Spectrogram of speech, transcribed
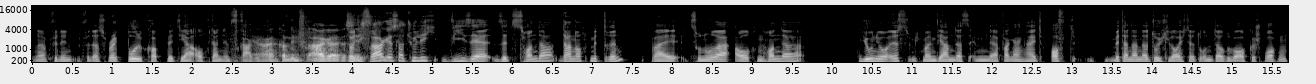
ne, für den, für das Red Bull Cockpit ja auch dann in Frage Ja, kommen. kommt in Frage. So, die Frage ja ist natürlich, wie sehr sitzt Honda da noch mit drin? Weil Tsunoda auch ein Honda Junior ist. Ich meine, wir haben das in der Vergangenheit oft miteinander durchleuchtet und darüber auch gesprochen.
